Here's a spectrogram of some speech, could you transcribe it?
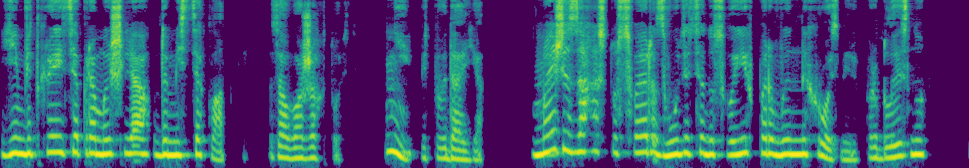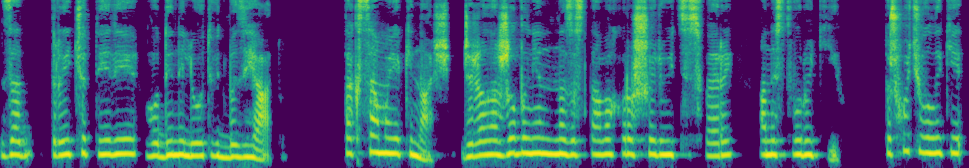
Їм відкриється прямий шлях до місця кладки, зауважує хтось. Ні, відповідаю я. Межі захисту сфер зводяться до своїх первинних розмірів приблизно за 3-4 години льоту від Безгіату. Так само, як і наші. Джерела живлення на заставах розширюють ці сфери, а не створюють їх. Тож, хоч великий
